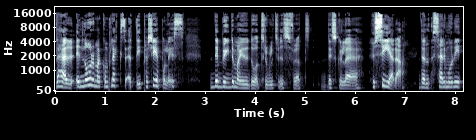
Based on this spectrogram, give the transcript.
det här enorma komplexet i Persepolis, det byggde man ju då troligtvis för att det skulle husera den ceremoni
